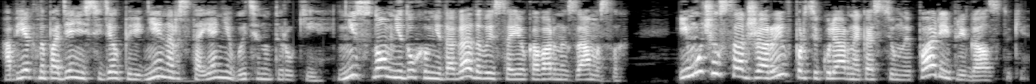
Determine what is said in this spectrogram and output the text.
Объект нападения сидел перед ней на расстоянии вытянутой руки, ни сном, ни духом не догадываясь о ее коварных замыслах, и мучился от жары в партикулярной костюмной паре и при галстуке.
